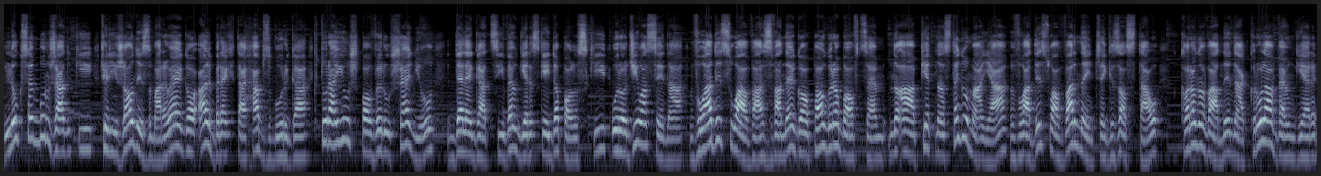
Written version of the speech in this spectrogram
Luksemburżanki, czyli żony zmarłego Albrechta Habsburga, która już po wyruszeniu delegacji węgierskiej do Polski urodziła syna Władysława, zwanego pogrobowcem. No a 15 maja Władysław Warneńczyk został koronowany na króla Węgier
